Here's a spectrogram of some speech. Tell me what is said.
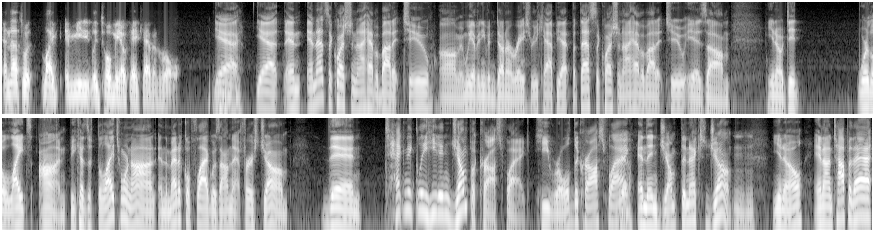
and that's what like immediately told me, okay, Kevin, roll. Yeah, yeah, and and that's the question I have about it too. Um, and we haven't even done our race recap yet, but that's the question I have about it too. Is um, you know, did were the lights on? Because if the lights weren't on and the medical flag was on that first jump, then technically he didn't jump a cross flag. He rolled the cross flag Yeah. and then jumped the next jump. Mm-hmm. You know, and on top of that,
